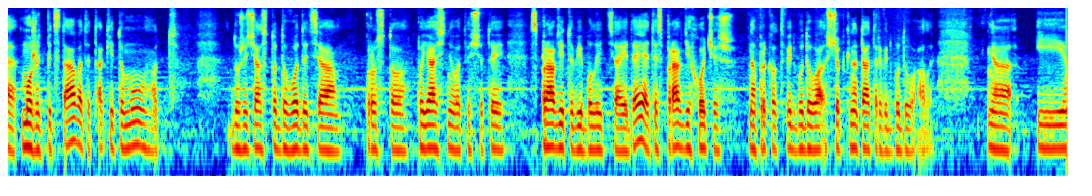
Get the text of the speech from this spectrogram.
е, можуть підставити, так? І тому от, дуже часто доводиться просто пояснювати, що ти справді тобі болить ця ідея, ти справді хочеш, наприклад, відбудувати, щоб кінотеатр відбудували. Е, І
